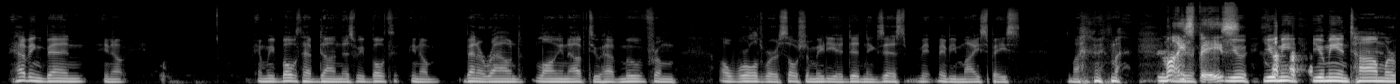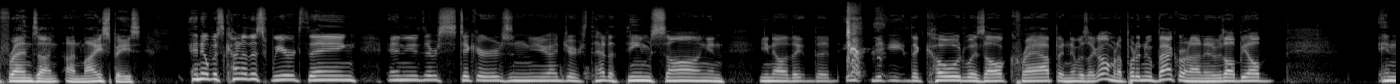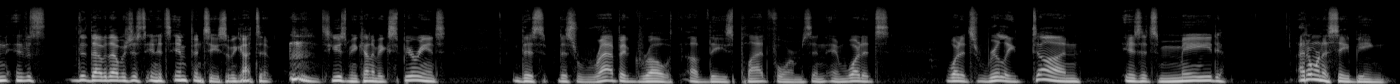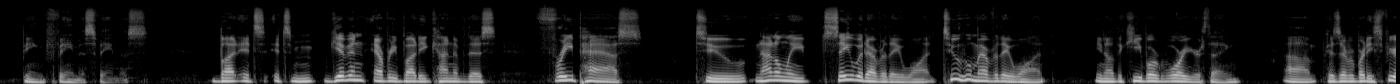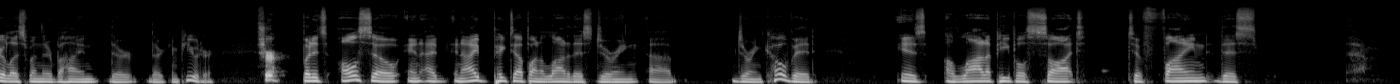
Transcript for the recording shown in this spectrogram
having been, you know, and we both have done this. We both, you know, been around long enough to have moved from a world where social media didn't exist. Maybe MySpace. My, my, MySpace. You, you, me, you, me, and Tom were friends on on MySpace, and it was kind of this weird thing. And you, there were stickers, and you had your had a theme song, and you know the the the, the code was all crap, and it was like, oh, I'm gonna put a new background on it. It was all be all, and it was that that was just in its infancy. So we got to, excuse me, kind of experience this this rapid growth of these platforms, and and what it's what it's really done is it's made I don't want to say being being famous famous, but it's it's given everybody kind of this free pass to not only say whatever they want to whomever they want, you know, the keyboard warrior thing, because everybody's fearless when they're behind their their computer. Sure. But it's also, and I and I picked up on a lot of this during uh, during COVID, is a lot of people sought to find this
